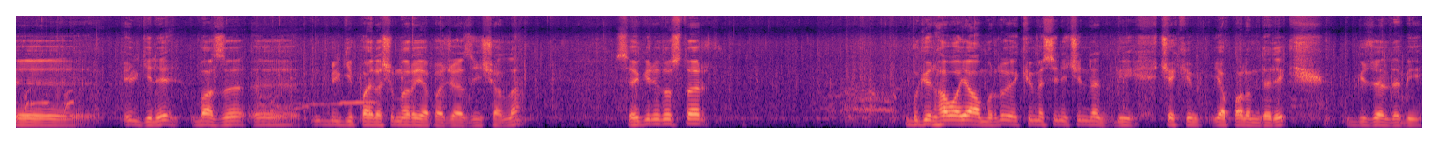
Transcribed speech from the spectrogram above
e, ilgili bazı e, bilgi paylaşımları yapacağız inşallah. Sevgili dostlar, bugün hava yağmurlu ve kümesin içinden bir çekim yapalım dedik. Güzel de bir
